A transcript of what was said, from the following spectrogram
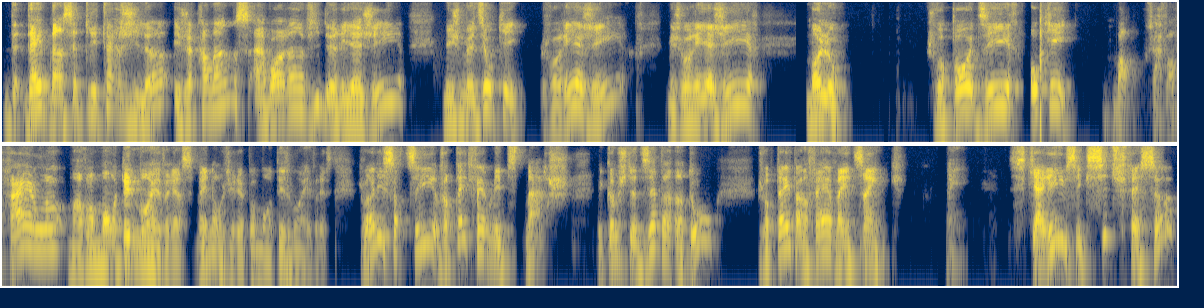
d'être dans cette léthargie-là et je commence à avoir envie de réagir, mais je me dis, OK, je vais réagir, mais je vais réagir mollo. Je ne vais pas dire, OK, bon, ça va faire, là, mais on va monter le Mont Everest. Ben non, je n'irai pas monter le Mont Everest. Je vais aller sortir, je vais peut-être faire mes petites marches, mais comme je te disais tantôt, je vais peut-être en faire 25. Mais ben, ce qui arrive, c'est que si tu fais ça,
